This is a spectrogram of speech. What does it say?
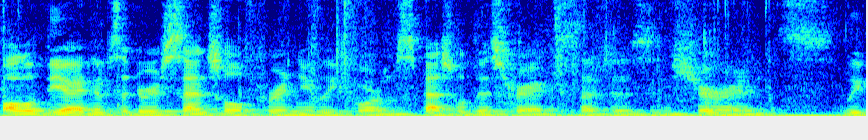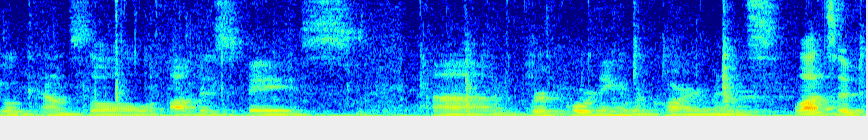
all of the items that are essential for a newly formed special district, such as insurance, legal counsel, office space, um, reporting requirements, lots of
